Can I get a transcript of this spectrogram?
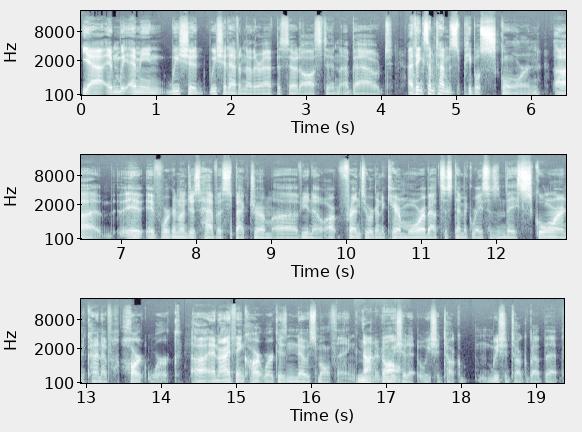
Yeah, and we I mean, we should we should have another episode Austin about I think sometimes people scorn uh, if, if, we're going to just have a spectrum of, you know, our friends who are going to care more about systemic racism, they scorn kind of heart work. Uh, and I think heart work is no small thing. Not at and all. We should we should talk we should talk about that.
